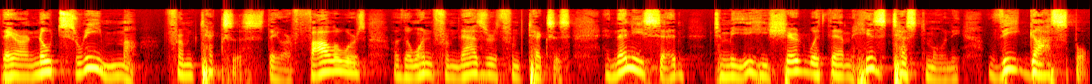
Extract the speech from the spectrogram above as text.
they are Notzrim from Texas. They are followers of the one from Nazareth from Texas. And then he said, to me, he shared with them his testimony, the gospel,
